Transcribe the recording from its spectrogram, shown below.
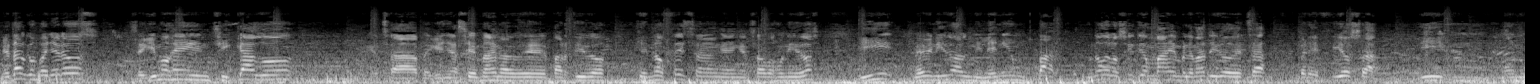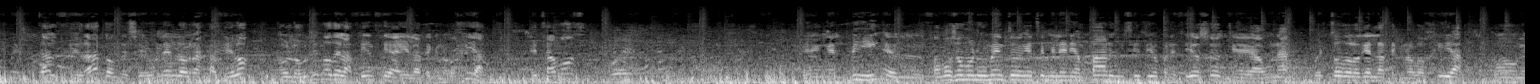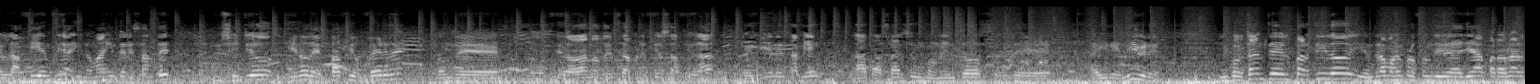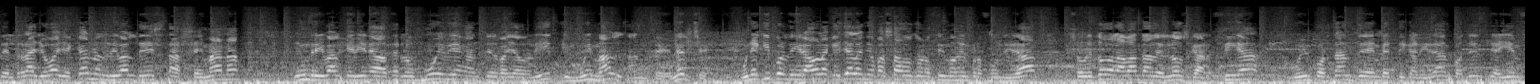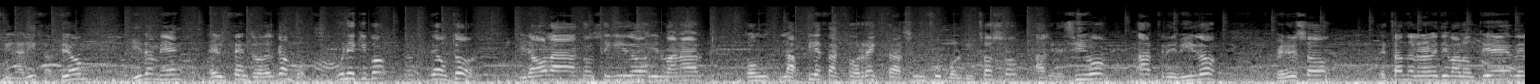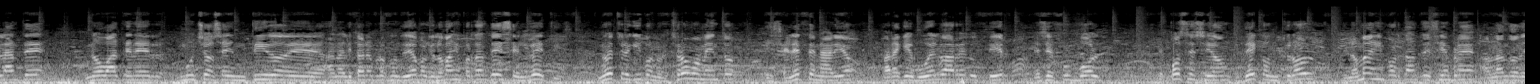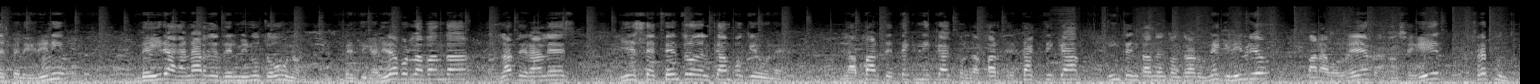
¿Qué tal compañeros? Seguimos en Chicago, en esta pequeña semana de partidos que no cesan en Estados Unidos y me he venido al Millennium Park, uno de los sitios más emblemáticos de esta preciosa y monumental ciudad donde se unen los rascacielos con lo último de la ciencia y la tecnología. Estamos el famoso monumento en este Millennium Park, un sitio precioso que aúna pues todo lo que es la tecnología con la ciencia y lo más interesante, un sitio lleno de espacios verdes donde los ciudadanos de esta preciosa ciudad vienen también a pasar sus momentos de aire libre. Importante el partido y entramos en profundidad ya para hablar del Rayo Vallecano, el rival de esta semana, un rival que viene a hacerlo muy bien ante el Valladolid y muy mal ante el Elche. Un equipo de Iraola que ya el año pasado conocimos en profundidad, sobre todo la banda de Los García, muy importante en verticalidad, en potencia y en finalización, y también el centro del campo. Un equipo de autor. Iraola ha conseguido irmanar con las piezas correctas un fútbol vistoso, agresivo, atrevido, pero eso, estando el Real Betis Balompié delante, no va a tener mucho sentido de analizar en profundidad porque lo más importante es el Betis. Nuestro equipo, nuestro momento, es el escenario para que vuelva a reducir ese fútbol de posesión, de control y lo más importante siempre, hablando de Pellegrini, de ir a ganar desde el minuto uno. Verticalidad por la banda, los laterales y ese centro del campo que une la parte técnica con la parte táctica, intentando encontrar un equilibrio para volver a conseguir los tres puntos.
